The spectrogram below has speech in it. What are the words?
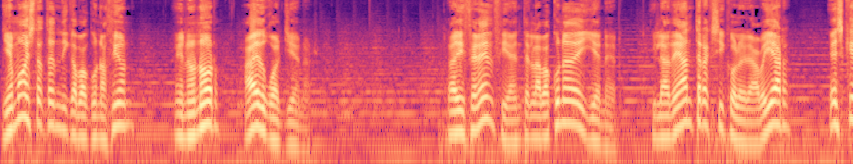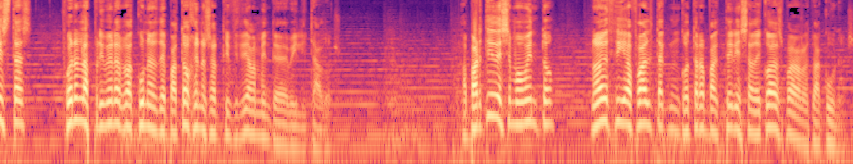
Llamó a esta técnica vacunación en honor a Edward Jenner. La diferencia entre la vacuna de Jenner y la de anthrax y cólera aviar es que estas fueron las primeras vacunas de patógenos artificialmente debilitados. A partir de ese momento, no hacía falta encontrar bacterias adecuadas para las vacunas,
